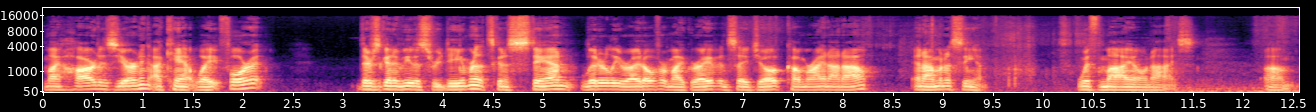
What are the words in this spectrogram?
My heart is yearning. I can't wait for it. There's going to be this redeemer that's going to stand literally right over my grave and say, "Job, come right on out," and I'm going to see him with my own eyes. Um,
